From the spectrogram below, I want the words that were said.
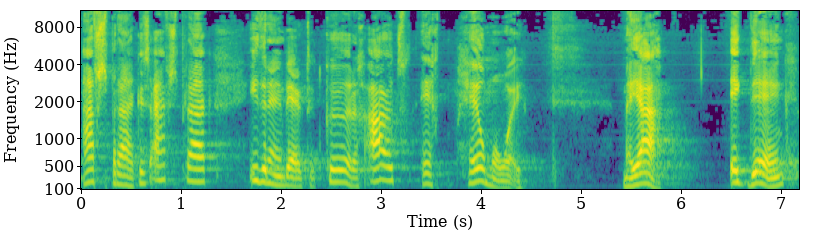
afspraak is afspraak. Iedereen werkt het keurig uit. Echt heel mooi. Maar ja, ik denk,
